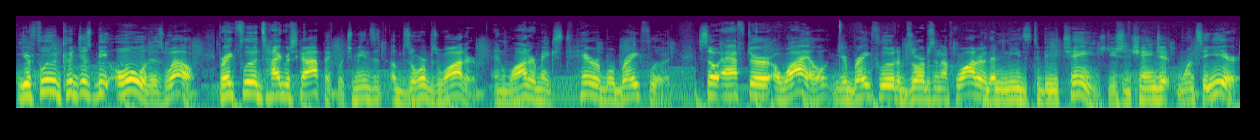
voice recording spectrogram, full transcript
Your fluid could just be old as well. Brake fluid's hygroscopic, which means it absorbs water, and water makes terrible brake fluid. So after a while, your brake fluid absorbs enough water that it needs to be changed. You should change it once a year.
